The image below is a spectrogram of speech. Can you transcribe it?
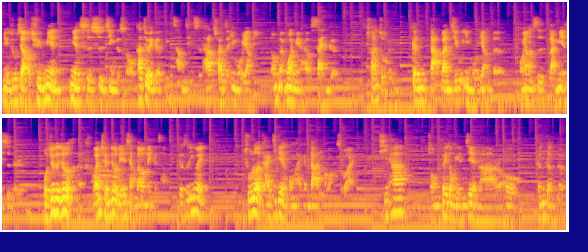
女主角去面面试试镜的时候，她就有一个一个场景是她穿着一模一样的衣服，然后门外面还有三个穿着跟。跟打扮几乎一模一样的，同样是来面试的人，我觉得就很完全就联想到那个场景，就是因为除了台积电、红海跟大立光之外，其他从被动元件啊，然后等等的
